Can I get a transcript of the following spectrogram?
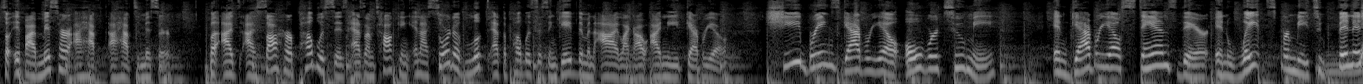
So if I miss her, I have I have to miss her. But I, I saw her publicist as I'm talking, and I sort of looked at the publicist and gave them an eye, like I, I need Gabrielle. She brings Gabrielle over to me, and Gabrielle stands there and waits for me to finish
